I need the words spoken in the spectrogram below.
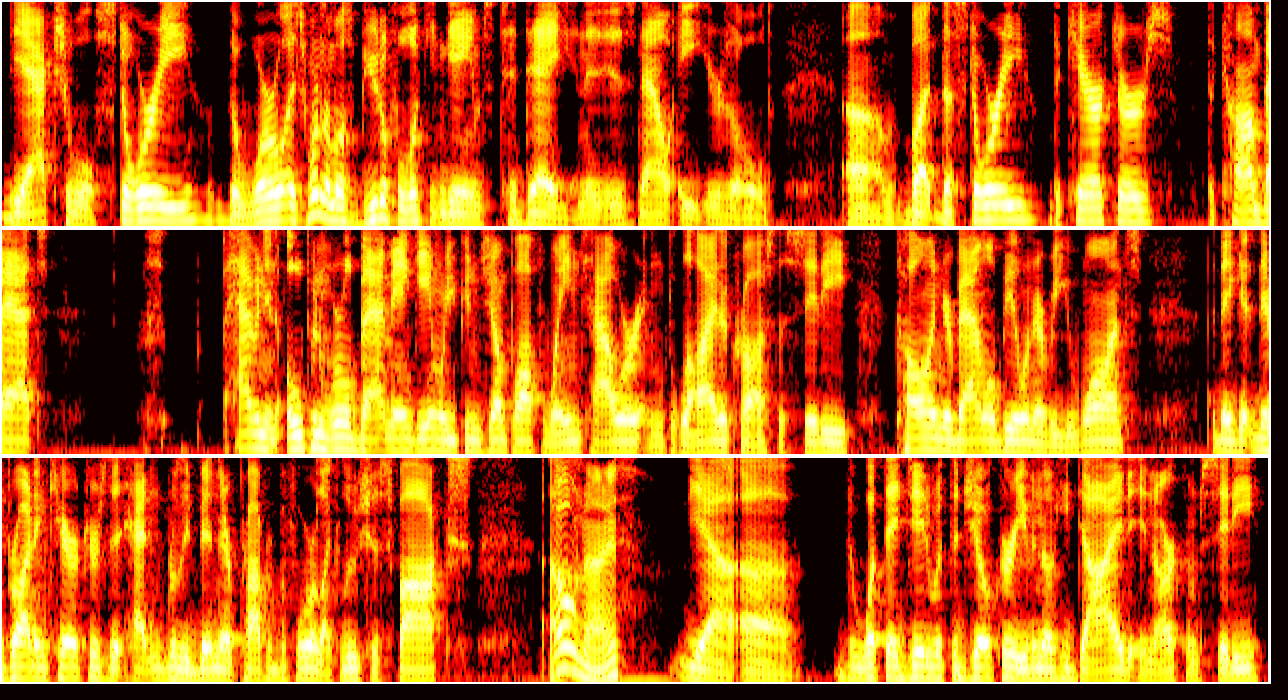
the actual story, the world. It's one of the most beautiful looking games today, and it is now eight years old. Um, but the story, the characters, the combat, having an open world Batman game where you can jump off Wayne Tower and glide across the city, call in your Batmobile whenever you want. They get they brought in characters that hadn't really been there proper before, like Lucius Fox. oh, nice. Yeah, uh, the, what they did with the Joker, even though he died in Arkham City,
